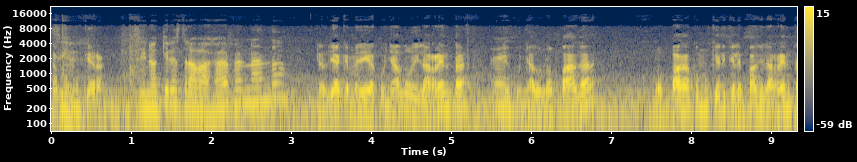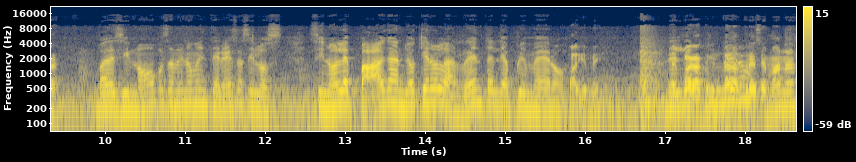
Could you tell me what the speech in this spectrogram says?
Yo Sí. como quiera. Si no quieres trabajar, Fernando. Y el día que me diga cuñado y la renta, Ey. el cuñado no paga. No paga, ¿cómo quiere que le pague la renta? Va a decir, no, pues a mí no me interesa si los, si no le pagan. Yo quiero la renta el día primero. Págueme. Me Del paga como cada tres semanas.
